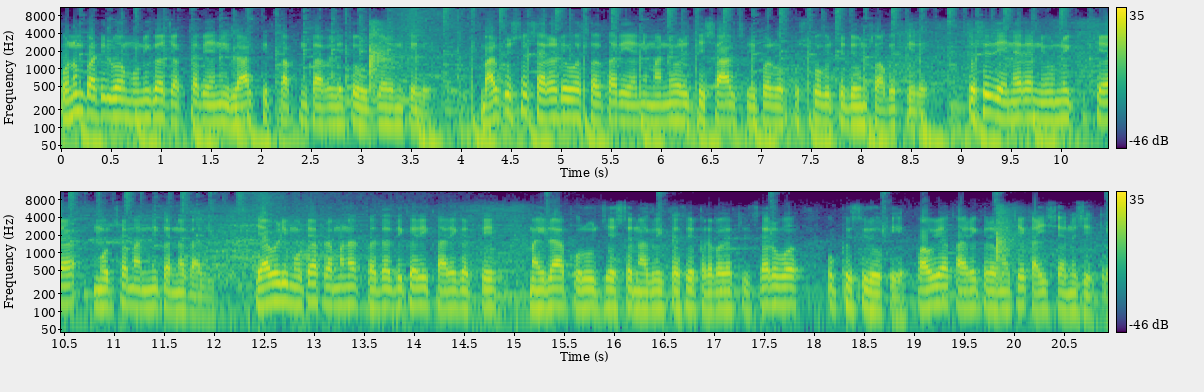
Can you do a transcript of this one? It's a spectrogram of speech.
पूनम पाटील व मुनिगा जगताप यांनी लाल कित कापून कार्यालयाचे उद्घाटन केले. बालकृष्ण साराडे व सहकारी यांनी मान्यवरीचे शाल श्रीफळ व पुष्पगुच्छ देऊन स्वागत केले. तसेच येणाऱ्या निवडणुकीच्या मोर्चा बांधणी करण्यात आली. यावेळी मोठ्या प्रमाणात पदाधिकारी कार्यकर्ते महिला पुरुष ज्येष्ठ नागरिक तसेच प्रभागातील सर्व उपस्थित होते. पाहूया कार्यक्रमाचे काही क्षणचित्र.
